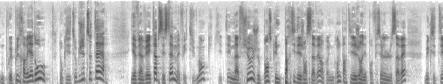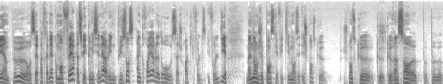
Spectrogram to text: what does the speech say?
Ils ne pouvaient plus travailler à Drouot. Donc ils étaient obligés de se taire il y avait un véritable système, effectivement, qui était mafieux. Je pense qu'une partie des gens savaient, encore une grande partie des gens et des professionnels le savaient, mais que c'était un peu, on savait pas très bien comment faire parce que les commissionnaires avaient une puissance incroyable à Drouot. Ça, je crois qu'il faut, le dire. Maintenant, je pense qu'effectivement, je pense que, je pense que, que, Vincent euh,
